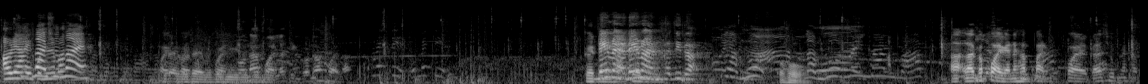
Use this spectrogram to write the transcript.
เอาเรียกอีกคนนึงปะปล่อยไม่ใช่ไม่ใช่ไม่ใช่ลี ตัวหน้าปล่อยแล้วถึงตัวหน้าปล่อยแล้ว ไม่ติดก็ไม่ติด เกิดเด้งหน่อยเด้งหน่อยใครติดอะโอ้โหลำพูดไม่ไม่วับอะแล้วก็ปล่อยกันนะครับปล่อยปล่อยแล้วชุบนะครับ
